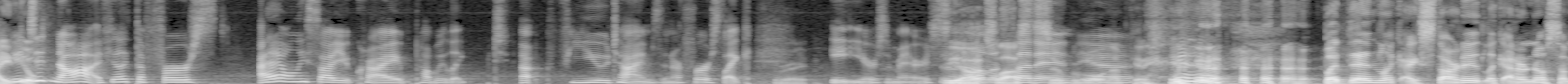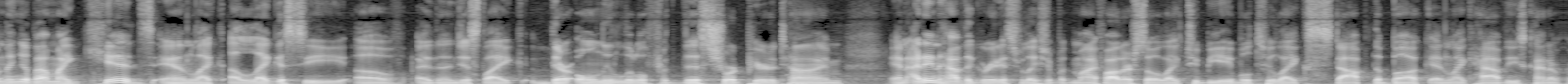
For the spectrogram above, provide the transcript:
I You it- did not. I feel like the first. I only saw you cry probably like t- a few times in our first like Right. eight years of marriage. See, And all Alex of a lost the sudden, Super Bowl. No. I'm kidding. but then, like, I started, like, I don't know, something about my kids and like a legacy of, and then just like they're only little for this short period of time. And I didn't have the greatest relationship with my father, so like to be able to like stop the buck and like have these kind of,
